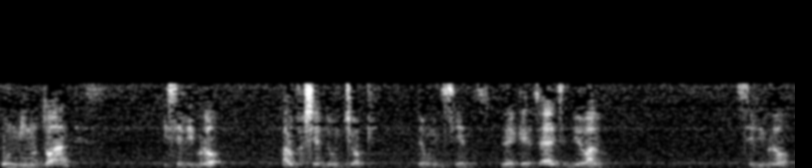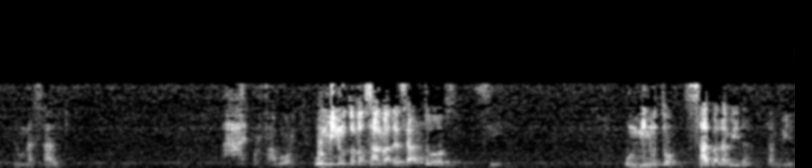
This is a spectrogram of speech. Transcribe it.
un minuto antes y se libró, Baruch Hashem, de un choque, de un incendio, de que se haya encendido algo. Se libró de un asalto. Favor, un minuto no salva de asaltos. Sí. Un minuto salva la vida también.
